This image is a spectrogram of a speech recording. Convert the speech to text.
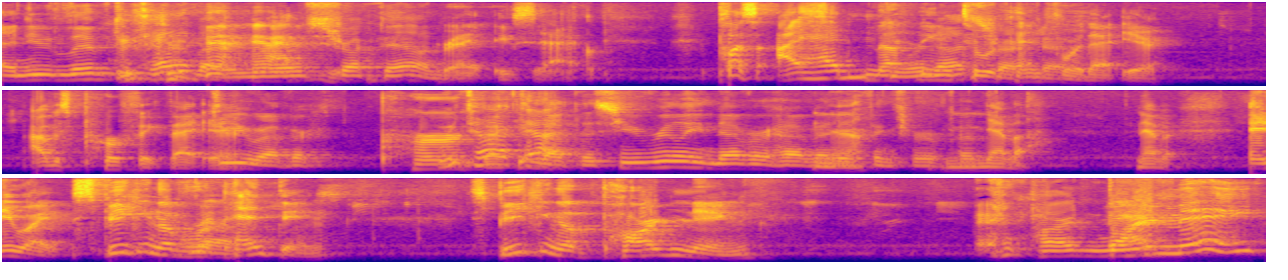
And you lived to tell about it. You weren't struck down. Right. Exactly. Plus, I had nothing not to repent for that year. I was perfect that year. Do you ever? Perfect. We talked yeah. about this. You really never have No. anything to repent. Never. Never. Anyway, speaking of No. repenting, speaking of pardoning, Pardon me. pardon me.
